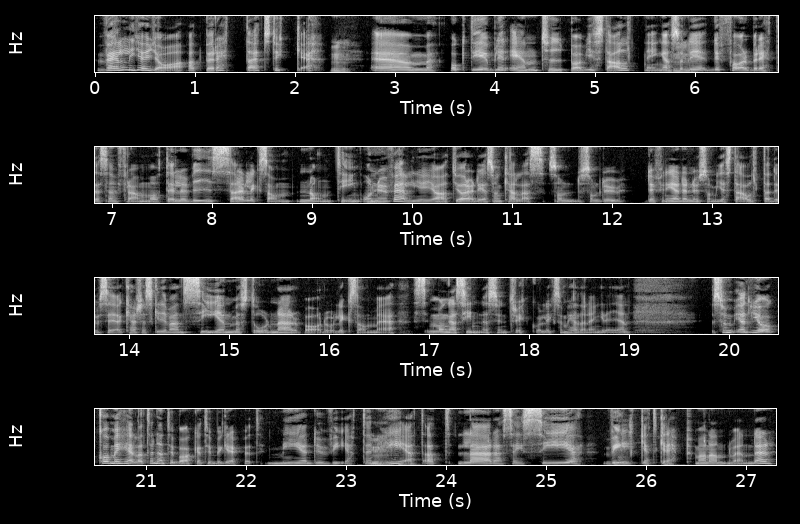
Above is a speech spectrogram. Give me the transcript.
väljer jag att berätta ett stycke. Ehm, och det blir en typ av gestaltning. Alltså det, det för berättelsen framåt eller visar liksom någonting. Och nu väljer jag att göra det som kallas, som, som du definierade nu som gestalta, det vill säga kanske skriva en scen med stor närvaro, liksom med många sinnesintryck och liksom hela den grejen. Som, jag- kommer hela tiden tillbaka till begreppet medvetenhet. Att lära sig se vilket grepp man använder.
